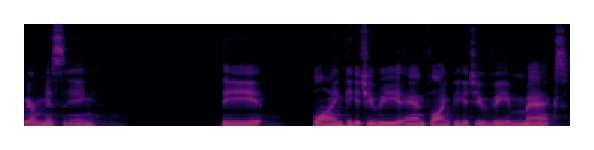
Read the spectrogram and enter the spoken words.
We are missing the Flying Pikachu V and Flying Pikachu V Max.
